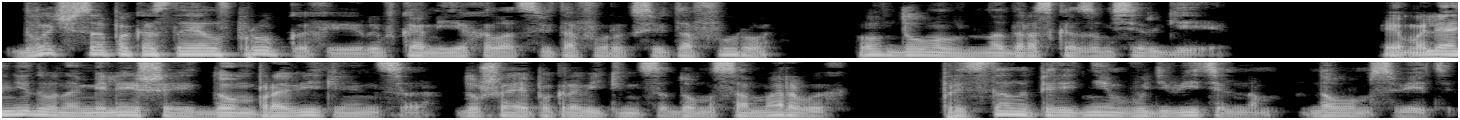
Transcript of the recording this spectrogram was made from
Два часа, пока стоял в пробках и рывками ехал от светофора к светофору, он думал над рассказом Сергея. Эмма Леонидовна, милейшая дом-правительница, душа и покровительница дома Самаровых, предстала перед ним в удивительном, новом свете.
